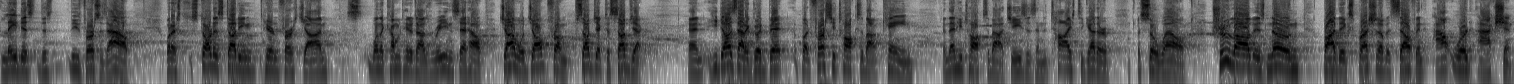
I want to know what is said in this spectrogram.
laid this, this, these verses out. When I started studying here in First John, one of the commentators I was reading said how John will jump from subject to subject. And he does that a good bit, but first he talks about Cain, and then he talks about Jesus, and it ties together so well. True love is known by the expression of itself in outward action.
